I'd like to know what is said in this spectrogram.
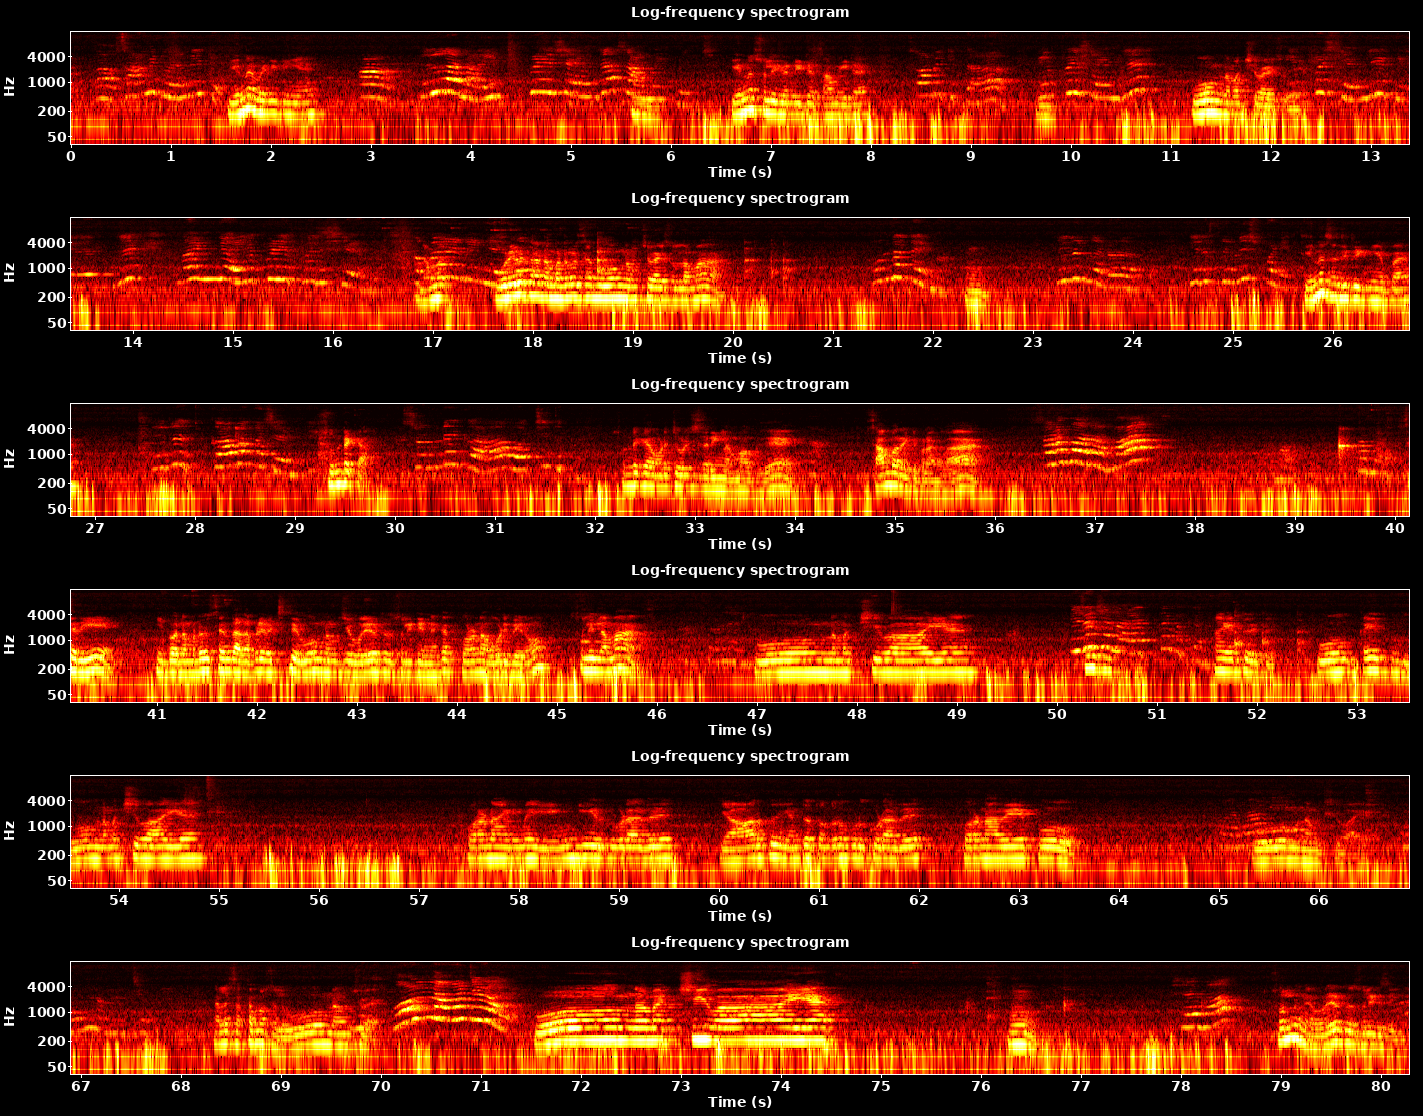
என்ன வேண்டிட்டீங்க இல்ல. என்ன சொல்லி வேண்டிட்ட சாமிகிட்ட ஓம் நமச்சிவாய சொன்னீங்க நீங்க நம்ம ரெண்டு பேரும் சேர்ந்து ஓம் நமச்சிவாய சொல்லலாமா? ம். என்ன செஞ்சுட்டு இருக்கீங்க இப்போ? சுண்டைக்காய் சுண்டைக்காய் உடைச்சி உடைச்சி தரீங்களா அம்மாவுக்கு? சாம்பார் வைக்க போகிறாங்களா சரி இப்போ நம்ம சேர்ந்து அதை அப்படியே வச்சுட்டு ஓம் நமச்சி ஒரே இடத்துல சொல்லிட்டேனாக்கா கொரோனா ஓடி போயிடும் சொல்லிடலாமா? ஓம் நமச்சிவாய. எடுத்து ஆ எடுத்து வைத்து. ஓம் கை எடுத்து ஓம் நமச்சிவாய. கொரோனா இனிமேல் எங்கேயும் இருக்கக்கூடாது. யாருக்கும் எந்த தொந்தரவும் கொடுக்கக்கூடாது. கொரோனாவே போ. ஓம் நமச்சிவாய. நல்ல சத்தமாக சொல்லு. ஓம் நமச்சிவாய ஓம் நமச்சிவாய. ஓம் நமச்சிவாய. ம். சொல்லுங்கள் ஒரே இடத்துல சொல்லிட்டு செய்யுங்க.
